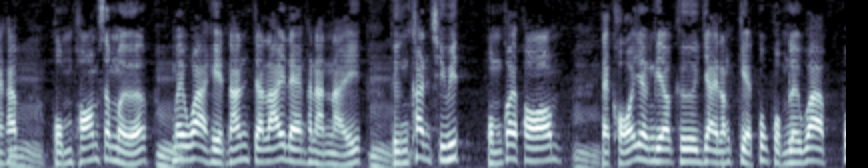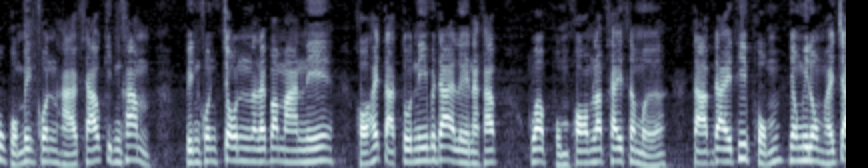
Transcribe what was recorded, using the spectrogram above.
นะครับอืมผมพร้อมเสมออมไม่ว่าเหตุนั้นจะร้ายแรงขนาดไหนอืมถึงขั้นชีวิตผมก็พร้อมอืมแต่ขออย่างเดียวคืออย่ารังเกียจพวกผมเลยว่าพวกผมเป็นคนหาเช้ากินค่ำเป็นคนจนอะไรประมาณนี้ ขอให้ตัดตัวนี้ไม่ได้เลยนะครับ ว่าผมพร้อมรับใช้เสมอตราบใดที่ผมยังมีลมหายใจ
